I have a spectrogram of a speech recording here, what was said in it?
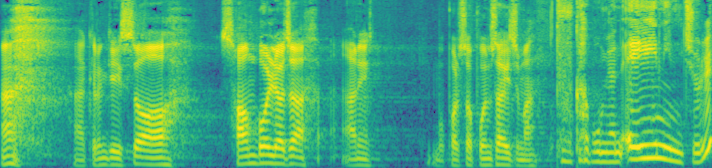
아, 아, 그런 게 있어. 선볼 여자 아니 뭐 벌써 본 사이지만 누가 보면 애인인 줄?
